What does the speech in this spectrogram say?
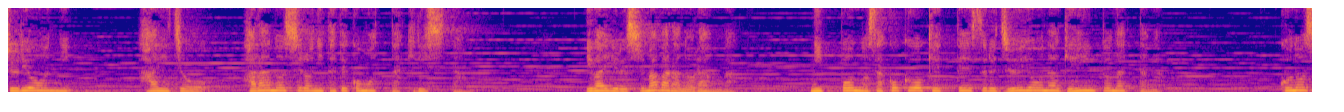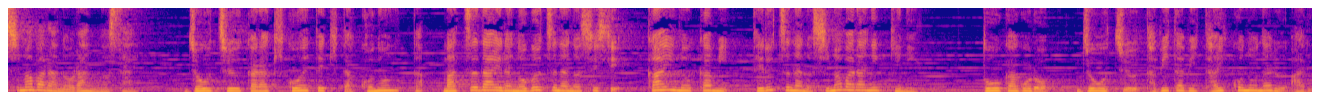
狩猟に廃城腹の城に立てこもったキリシタン。いわゆる島原の乱は日本の鎖国を決定する重要な原因となったがこの島原の乱の際常中から聞こえてきたこの歌松平信綱の獅子甲斐の神照綱の島原日記に10日頃常中たびたび太鼓のなるあり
